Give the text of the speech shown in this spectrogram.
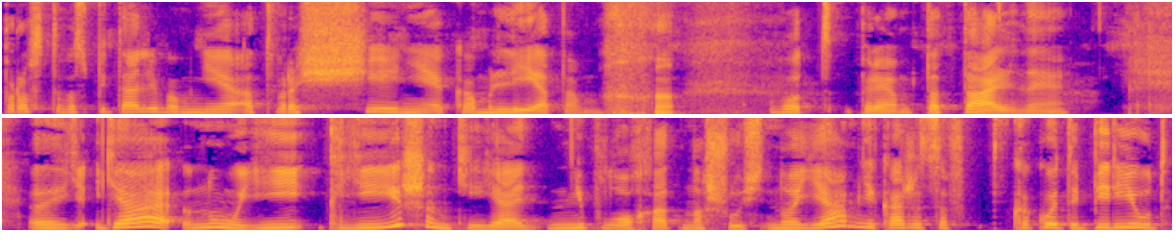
просто воспитали во мне отвращение к омлетам. Вот прям тотальное. Э, я- ну, и к яишенке я неплохо отношусь, но я, мне кажется, в какой-то период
